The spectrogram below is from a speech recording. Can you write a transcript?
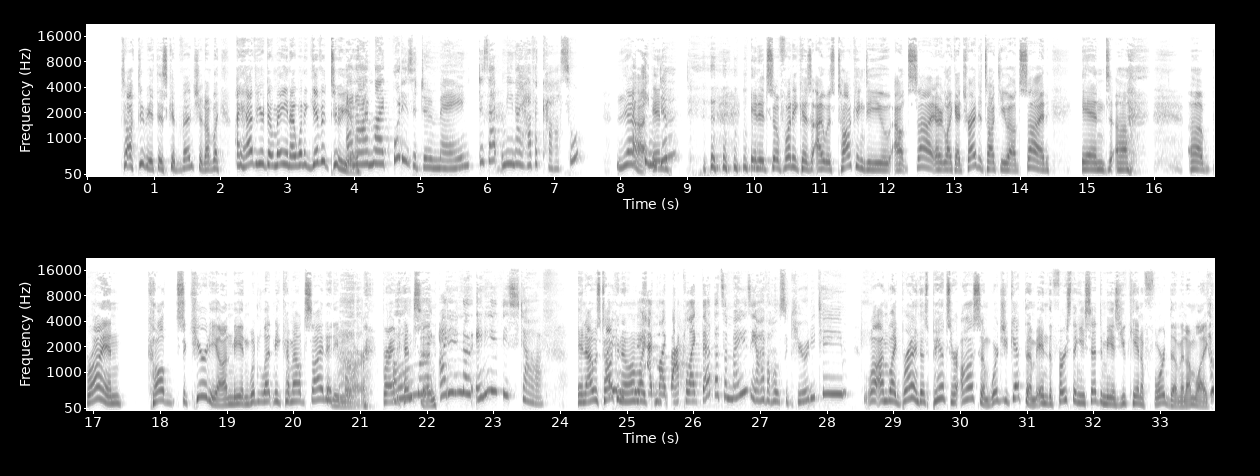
talk to me at this convention?" I'm like, "I have your domain. I want to give it to you." and I'm like, what is a domain? Does that mean I have a castle, yeah, and, and it's so funny because I was talking to you outside, or like I tried to talk to you outside, and uh, uh, Brian called security on me and wouldn't let me come outside anymore. Brian oh Henson, my! I didn't know any of this stuff. and I was I talking to him. I'm like, had my back like that. That's amazing. I have a whole security team. Well, I'm like, Brian, those pants are awesome. Where'd you get them? And the first thing he said to me is, You can't afford them. And I'm like,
